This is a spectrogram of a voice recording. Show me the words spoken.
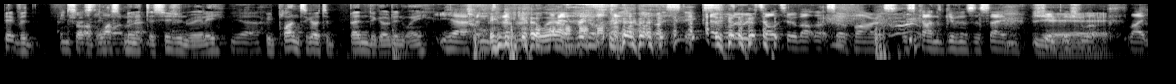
bit of a sort of last one, minute decision, really. Yeah. We planned to go to Bendigo, didn't we? Yeah, and Bendigo, wow. the sticks. everyone we've talked to about that so far has, has kind of given us the same sheepish Yeah. look. Like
